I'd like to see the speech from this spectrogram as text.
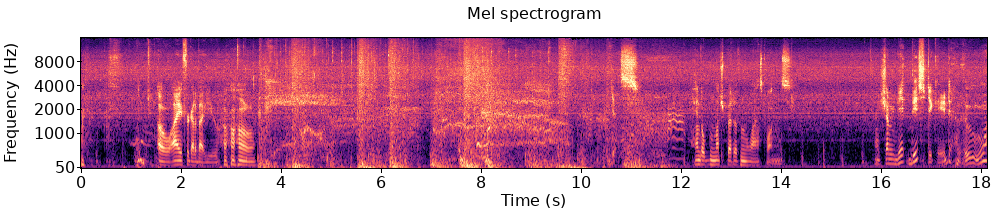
oh, I forgot about you. Yes. Handled much better than the last ones. I shall get this dickhead. Who?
